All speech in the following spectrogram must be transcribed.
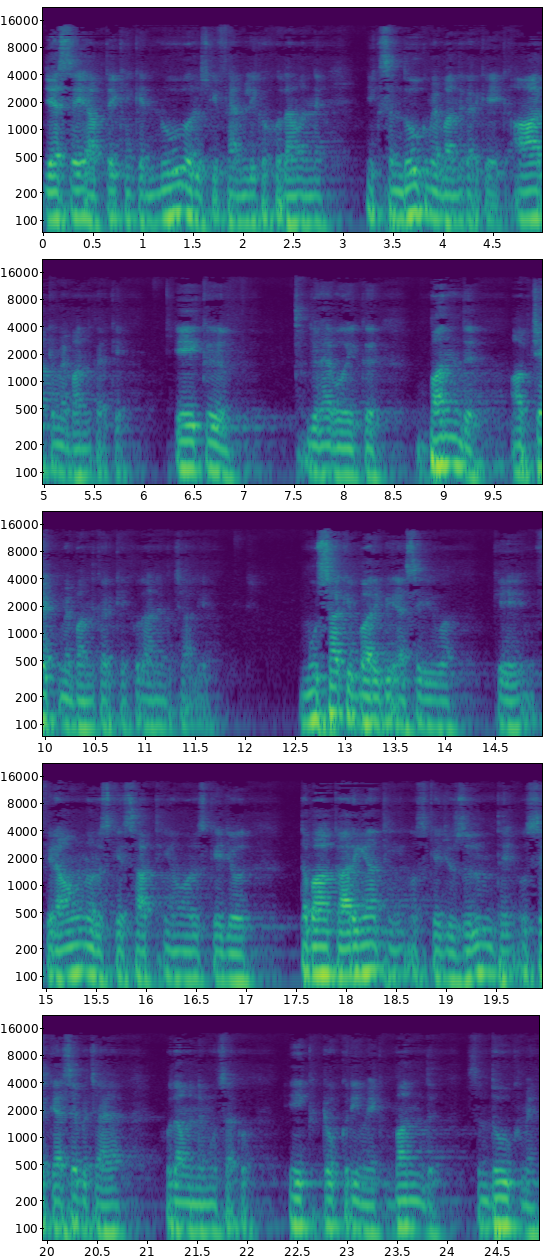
جیسے آپ دیکھیں کہ نو اور اس کی فیملی کو خدا من نے ایک صندوق میں بند کر کے، ایک آرک میں بند کر کے، ایک جو ہے وہ ایک بند آبجیکٹ میں بند کر کے خدا نے بچا لیا۔ موسا کی باری بھی ایسے ہی ہوا کہ فراؤن اور اس کے ساتھیوں اور اس کے جو تباہ کاریاں تھیں، اس کے جو ظلم تھے، اس سے کیسے بچایا؟ خدا من نے موسا کو ایک ٹوکری میں، ایک بند صندوق میں۔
